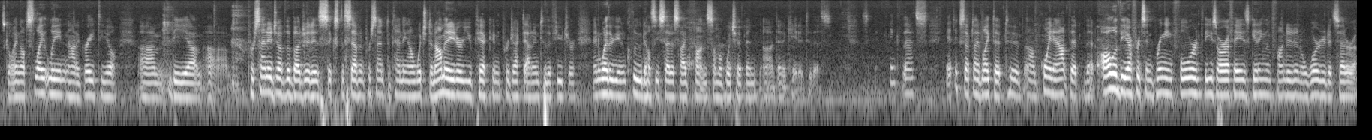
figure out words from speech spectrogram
It's going up slightly, not a great deal. Um, The um, uh, percentage of the budget is 6 to 7 percent, depending on which denominator you pick and project out into the future, and whether you include ELSI set-aside funds, some of which have been uh, dedicated to this. So I think that's it, except I'd like to, to uh, point out that, that all of the efforts in bringing forward these RFAs, getting them funded and awarded, et cetera,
